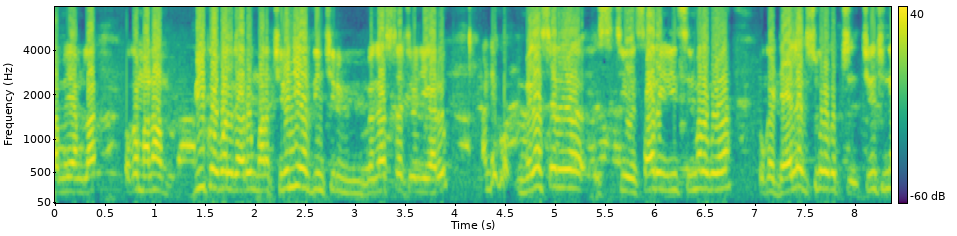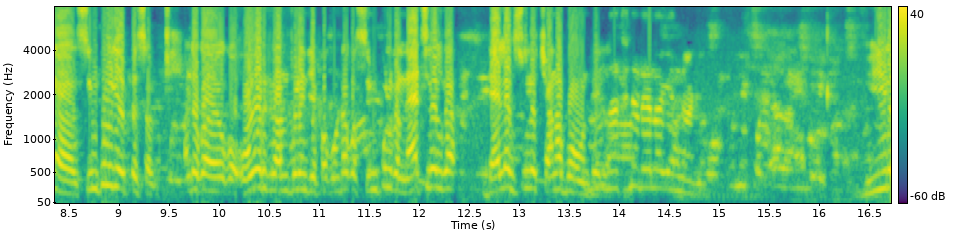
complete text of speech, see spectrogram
సమయంలో ఒక మన బి గోపాల్ గారు మన చిరంజీవి గారు దించి మెగాస్టార్ చిరంజీవి గారు. అంటే మెగాస్టార్ సార్ ఈ సినిమాలో కూడా ఒక డైలాగ్స్ కూడా ఒక చిన్న చిన్న సింపుల్గా చెప్పేస్తాడు అంటే ఒక ఓవర్ కాన్ఫిడెంట్ చెప్పకుండా ఒక సింపుల్గా నేచురల్గా డైలాగ్స్ కూడా చాలా బాగుంటాయి. వీర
